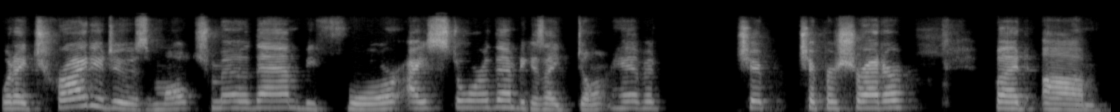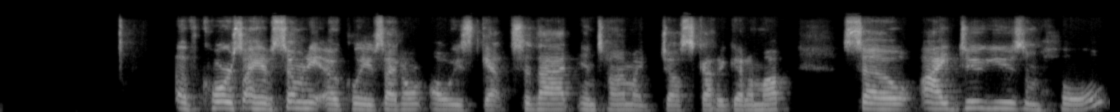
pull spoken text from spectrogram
what I try to do is mulch mow them before I store them because I don't have a chip chipper shredder. But um, of course, I have so many oak leaves, I don't always get to that in time. I just got to get them up. So I do use them whole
